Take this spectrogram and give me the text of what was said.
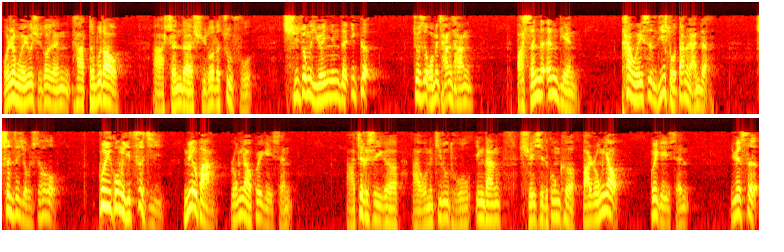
我认为有许多人他得不到啊神的许多的祝福，其中的原因的一个就是我们常常把神的恩典看为是理所当然的，甚至有时候归功于自己，没有把荣耀归给神啊。这个是一个啊我们基督徒应当学习的功课，把荣耀归给神。约瑟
